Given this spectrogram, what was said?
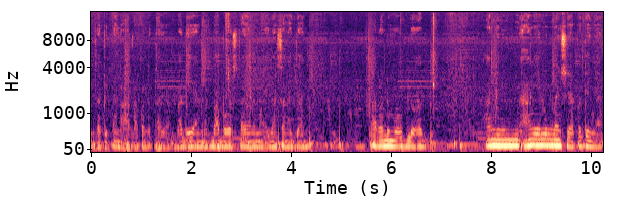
malapit-lapit na nakakapala tayo. Bali yan, magbabawas tayo ng mga ilang sanga dyan para lumuog-luog. Hangin, hanginin man siya pag ganyan,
